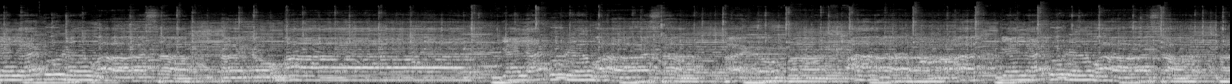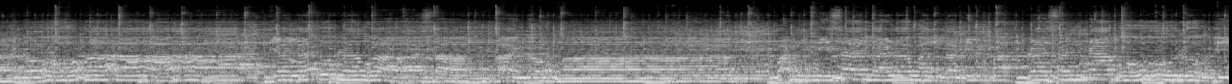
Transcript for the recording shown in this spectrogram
జల గురవాస హనుమా. జల గురవాస హనుమా. జల గురవాస హనుమా. హనుమా. ಬಣ್ಣಿಸಲಳವಲ್ಲ ನಿಮ್ಮ ಪ್ರಸನ್ನ ಮೂರುತಿ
